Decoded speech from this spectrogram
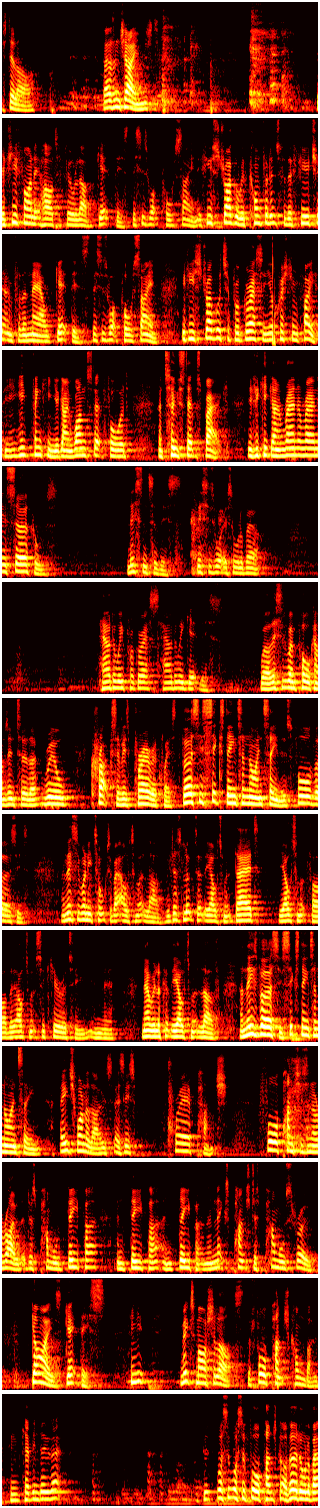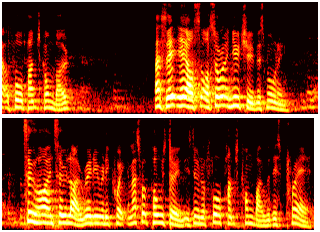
You still are. That hasn't changed. If you find it hard to feel loved, get this. This is what Paul's saying. If you struggle with confidence for the future and for the now, get this. This is what Paul's saying. If you struggle to progress in your Christian faith, you keep thinking you're going one step forward and two steps back, if you keep going round and round in circles, listen to this. This is what it's all about. How do we progress? How do we get this? Well, this is when Paul comes into the real crux of his prayer request. Verses 16 to 19, there's four verses. And this is when he talks about ultimate love. We just looked at the ultimate dad, the ultimate father, the ultimate security in there. Now we look at the ultimate love. And these verses, 16 to 19, each one of those has this prayer punch four punches in a row that just pummel deeper and deeper and deeper, and the next punch just pummels through. Guys, get this. Can you, Mixed martial arts, the four punch combo. Can Kevin do that? What's a, what's a four punch? I've heard all about a four punch combo. That's it. Yeah, I saw, I saw it on YouTube this morning. Too high and too low, really, really quick. And that's what Paul's doing. He's doing a four punch combo with this prayer.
